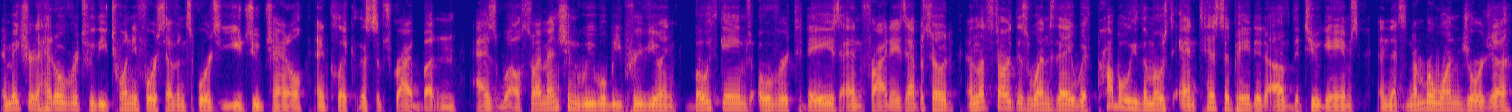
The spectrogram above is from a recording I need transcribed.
And make sure to head over to the 24 7 Sports YouTube channel and click the subscribe button as well. So I mentioned we will be previewing both games over today's and Friday's episode. And let's start this Wednesday with probably the most anticipated of the two games, and that's number one, Georgia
